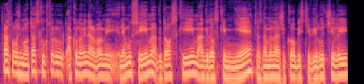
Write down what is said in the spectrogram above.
Teraz položím otázku, ktorú ako novinár veľmi nemusím. Kto s kým a kto s kým nie. To znamená, že koho by ste vylúčili.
